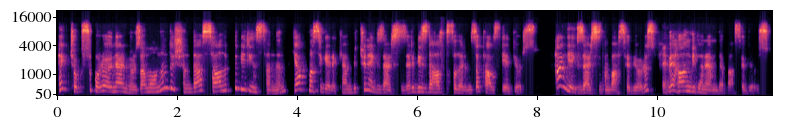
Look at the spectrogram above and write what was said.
pek çok sporu önermiyoruz ama onun dışında sağlıklı bir insanın yapması gereken bütün egzersizleri biz de hastalarımıza tavsiye ediyoruz. Hangi egzersizden bahsediyoruz evet. ve hangi dönemde bahsediyoruz?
